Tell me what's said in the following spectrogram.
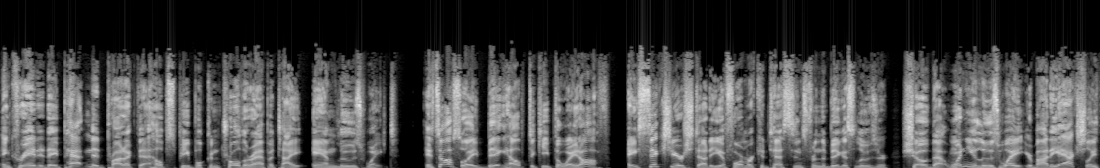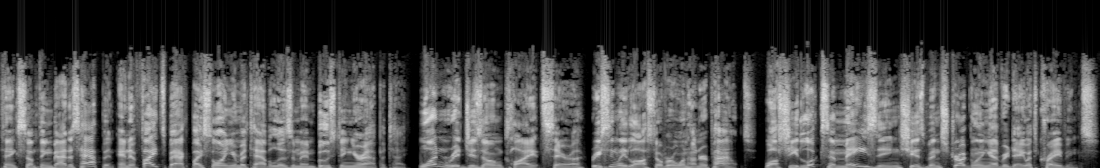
and created a patented product that helps people control their appetite and lose weight. It's also a big help to keep the weight off. A six year study of former contestants from The Biggest Loser showed that when you lose weight, your body actually thinks something bad has happened, and it fights back by slowing your metabolism and boosting your appetite. One Riduzone client, Sarah, recently lost over 100 pounds. While she looks amazing, she has been struggling every day with cravings.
